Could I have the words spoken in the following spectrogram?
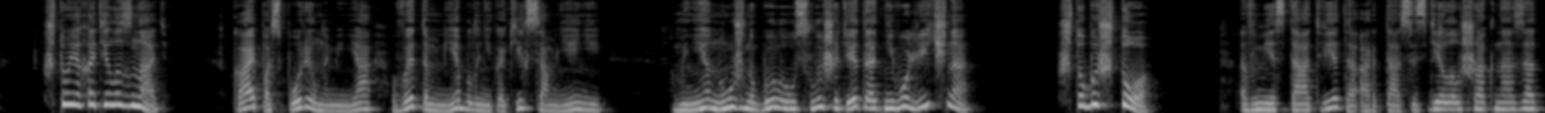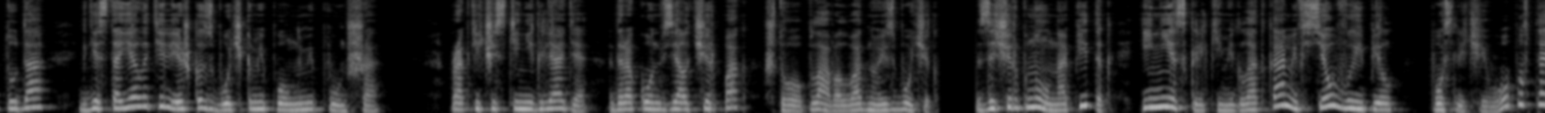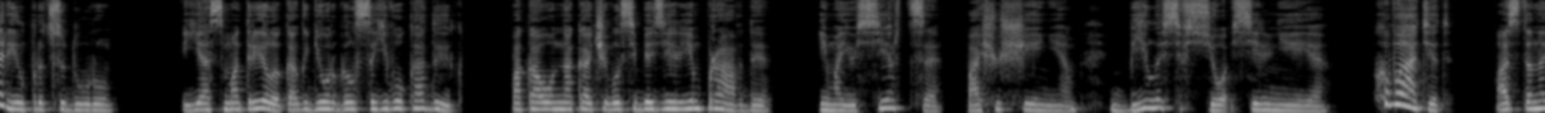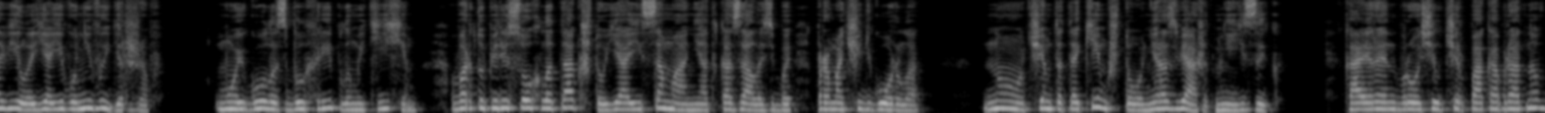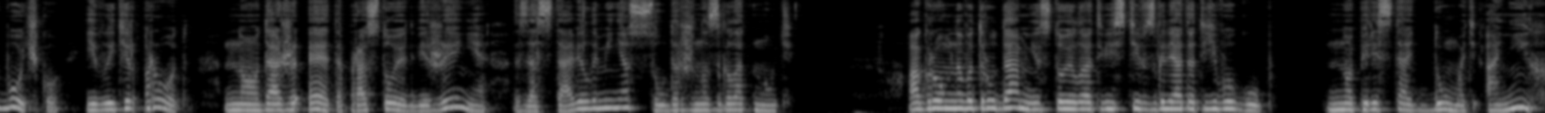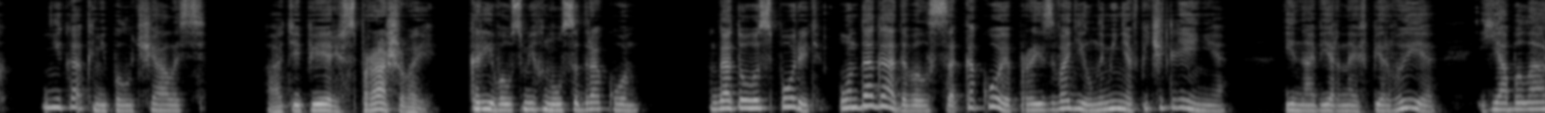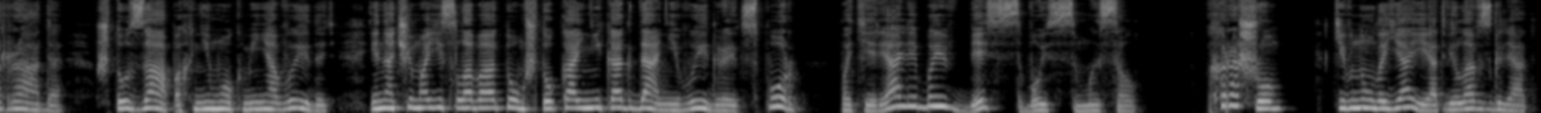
Что я хотела знать?» Кай поспорил на меня, в этом не было никаких сомнений. Мне нужно было услышать это от него лично? Чтобы что? Вместо ответа Артас сделал шаг назад туда, где стояла тележка с бочками полными пунша. Практически не глядя, дракон взял черпак, что плавал в одной из бочек, зачерпнул напиток и несколькими глотками все выпил, после чего повторил процедуру. Я смотрела, как дергался его кадык, пока он накачивал себя зельем правды, и мое сердце, по ощущениям, билось все сильнее. «Хватит!» — остановила я его, не выдержав. Мой голос был хриплым и тихим, во рту пересохло так, что я и сама не отказалась бы промочить горло, но чем-то таким, что не развяжет мне язык. Кайрен бросил черпак обратно в бочку и вытер рот, но даже это простое движение заставило меня судорожно сглотнуть. Огромного труда мне стоило отвести взгляд от его губ, но перестать думать о них никак не получалось. — А теперь спрашивай, — криво усмехнулся дракон. Готова спорить, он догадывался, какое производил на меня впечатление. И, наверное, впервые я была рада, что запах не мог меня выдать, иначе мои слова о том, что Кай никогда не выиграет спор, потеряли бы весь свой смысл. «Хорошо», — кивнула я и отвела взгляд,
